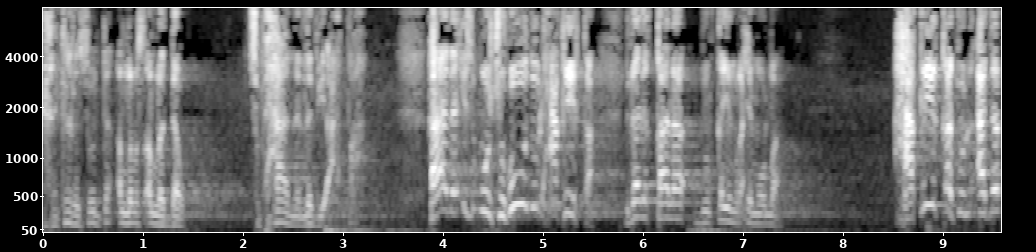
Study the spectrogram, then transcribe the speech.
يعني قال الرسول ده الله بس الله الدو سبحان الذي أعطاه. هذا اسمه شهود الحقيقة. لذلك قال ابن القيم رحمه الله حقيقة الأدب.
